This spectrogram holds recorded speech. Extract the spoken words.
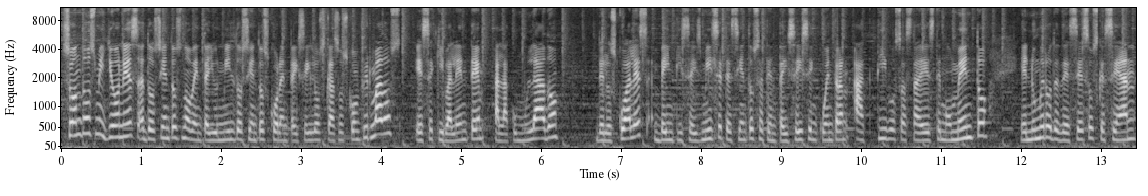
Son 2.291.246 los casos confirmados. Es equivalente al acumulado de los cuales 26.776 se encuentran activos hasta este momento. El número de decesos que se han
